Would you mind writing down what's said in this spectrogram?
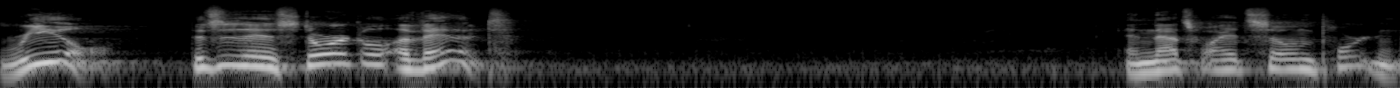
real. This is a historical event. And that's why it's so important.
